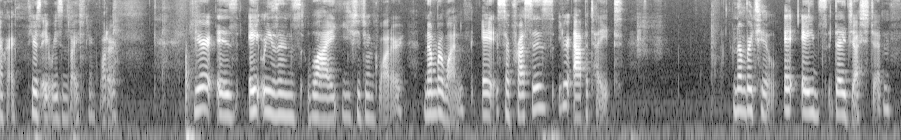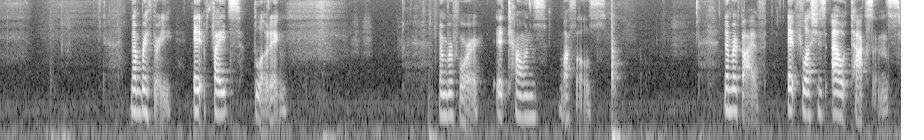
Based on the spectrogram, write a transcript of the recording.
okay, here's eight reasons why you should drink water. Here is eight reasons why you should drink water. Number one, it suppresses your appetite. Number two, it aids digestion. Number three, it fights bloating. Number four, it tones muscles. Number five, it flushes out toxins.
